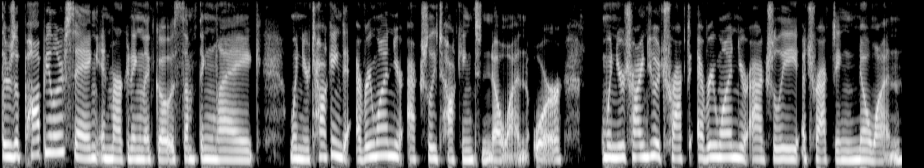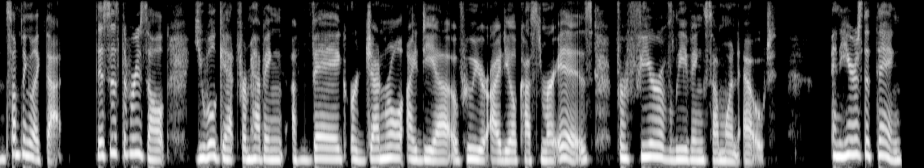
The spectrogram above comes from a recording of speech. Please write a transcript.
There's a popular saying in marketing that goes something like, when you're talking to everyone, you're actually talking to no one. Or when you're trying to attract everyone, you're actually attracting no one. Something like that. This is the result you will get from having a vague or general idea of who your ideal customer is for fear of leaving someone out. And here's the thing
